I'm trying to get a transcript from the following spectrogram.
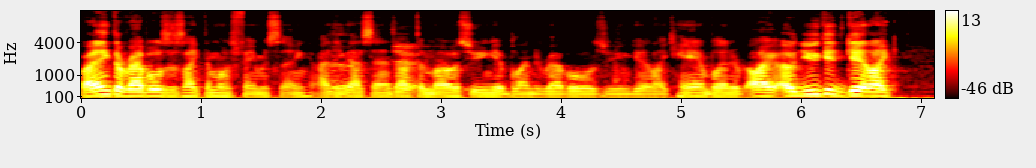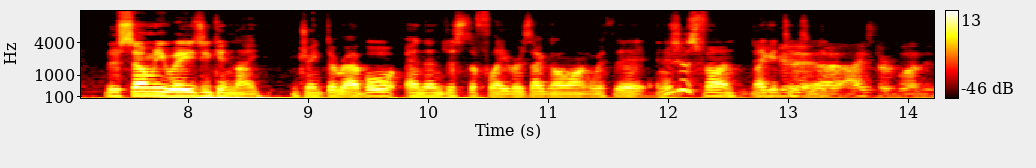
but I think the Rebels is like the most famous thing. I think that stands Yeah, out the yeah, most. yeah. You can get blended Rebels. You can get like hand blended. Like oh, you could get like. There's so many ways you can like drink the Rebel and then just the flavors that go along with it, and it's just fun. Do Like you it get tastes it good. uh, iced or blended?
